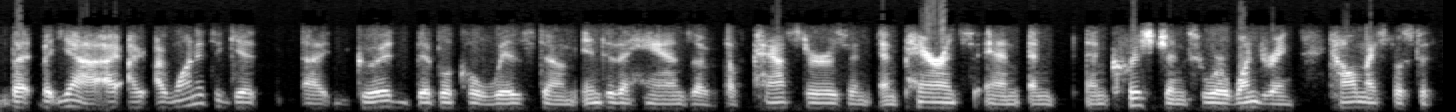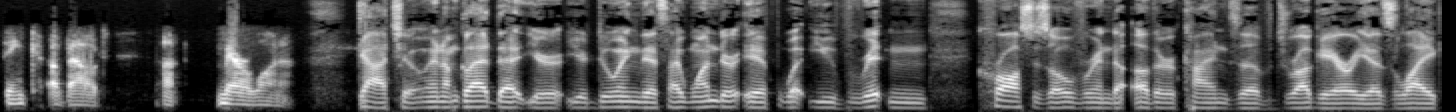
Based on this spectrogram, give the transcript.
but but yeah, I, I wanted to get uh, good biblical wisdom into the hands of, of pastors and, and parents and, and, and Christians who are wondering how am I supposed to think about uh, marijuana. Gotcha, and I'm glad that you're you're doing this. I wonder if what you've written crosses over into other kinds of drug areas like,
